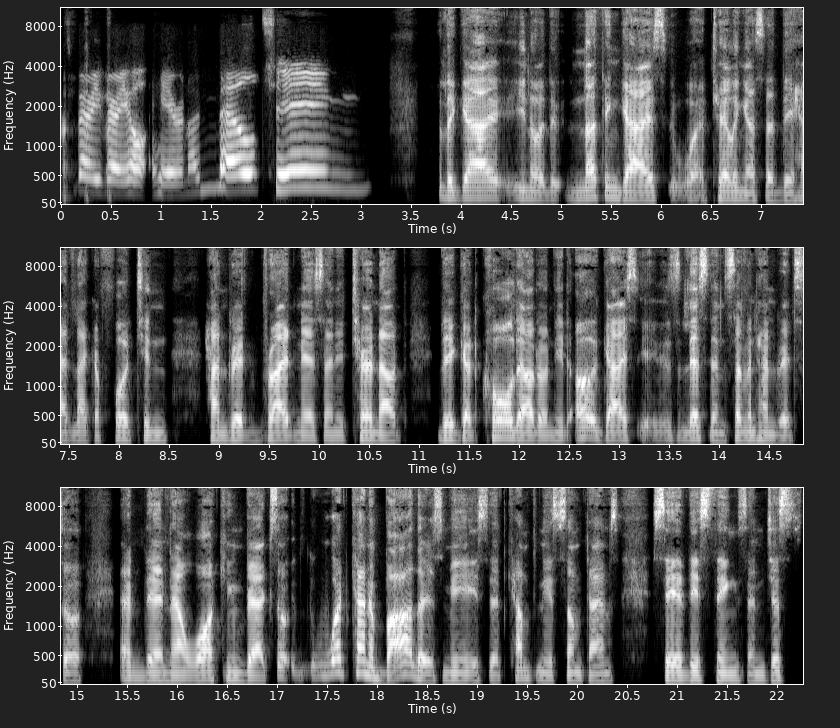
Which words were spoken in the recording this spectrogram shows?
It's very, very hot here and I'm melting. the guy, you know, the nothing guys were telling us that they had like a 1400 brightness and it turned out they got called out on it. Oh, guys, it's less than 700. So, and they're now walking back. So, what kind of bothers me is that companies sometimes say these things and just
